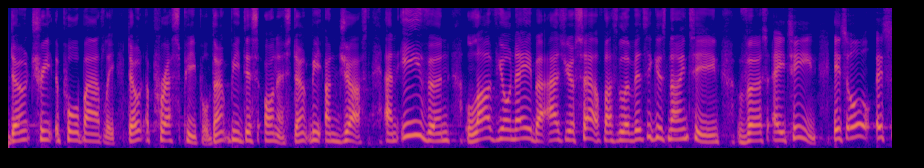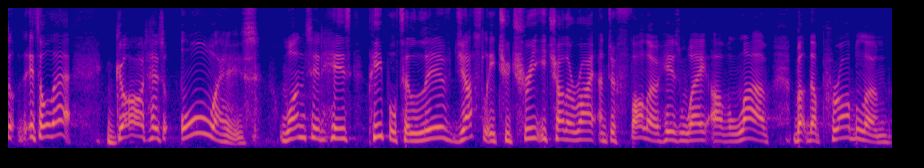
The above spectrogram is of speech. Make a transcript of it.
Don't treat the poor badly. Don't oppress people. Don't be dishonest. Don't be unjust. And even love your neighbor as yourself. That's Leviticus 19, verse 18. It's all, it's, it's all there. God has always wanted his people to live justly, to treat each other right, and to follow his way of love. But the problem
